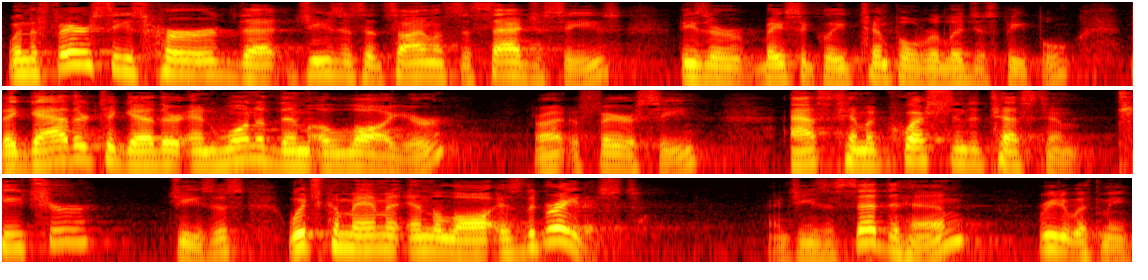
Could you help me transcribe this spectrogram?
When the Pharisees heard that Jesus had silenced the Sadducees, these are basically temple religious people, they gathered together, and one of them, a lawyer, right, a Pharisee, asked him a question to test him Teacher, Jesus, which commandment in the law is the greatest? And Jesus said to him, Read it with me.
